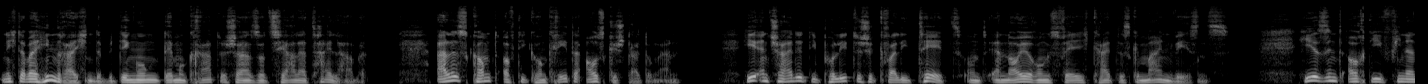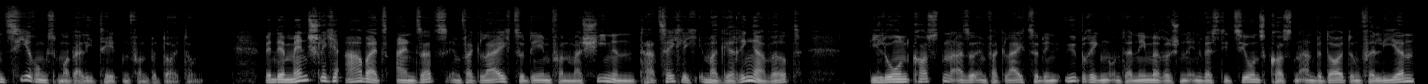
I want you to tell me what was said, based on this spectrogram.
nicht aber hinreichende Bedingung demokratischer sozialer Teilhabe. Alles kommt auf die konkrete Ausgestaltung an. Hier entscheidet die politische Qualität und Erneuerungsfähigkeit des Gemeinwesens. Hier sind auch die Finanzierungsmodalitäten von Bedeutung. Wenn der menschliche Arbeitseinsatz im Vergleich zu dem von Maschinen tatsächlich immer geringer wird, die Lohnkosten also im Vergleich zu den übrigen unternehmerischen Investitionskosten an Bedeutung verlieren,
